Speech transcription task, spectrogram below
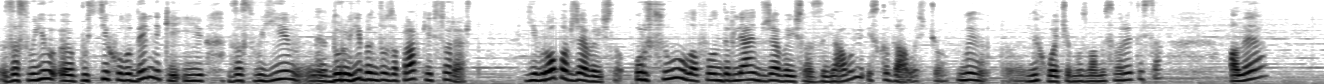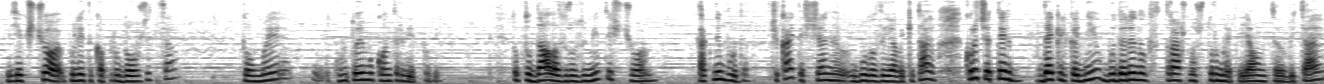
за свої е, пусті холодильники і за свої е, дорогі бензозаправки і все решту. Європа вже вийшла. Урсула фон дер Ляйн вже вийшла з заявою і сказала, що ми е, не хочемо з вами сваритися, але якщо політика продовжиться, то ми готуємо контрвідповідь. Тобто дала зрозуміти, що так не буде. Чекайте, ще не було заяви Китаю. Коротше, тих декілька днів буде ринок страшно штурмити, я вам це обіцяю.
